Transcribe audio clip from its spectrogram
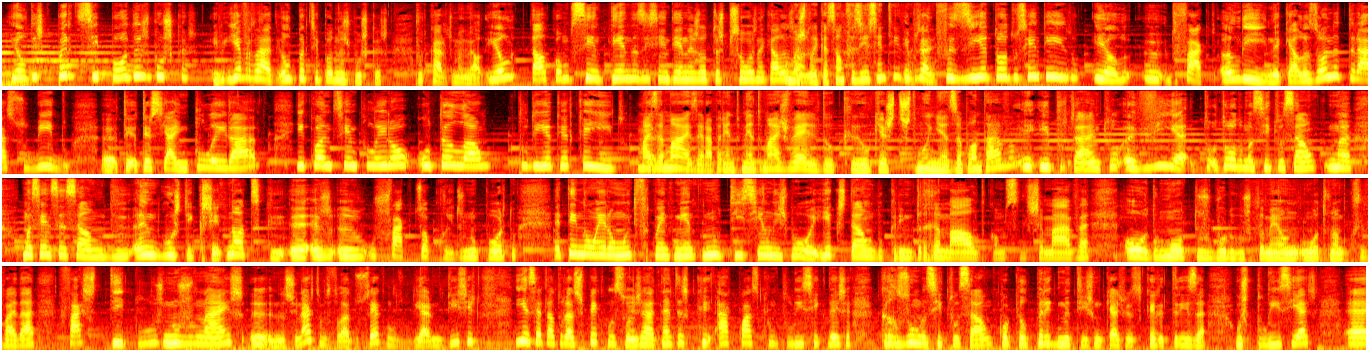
ele diz que participou das buscas. E é verdade, ele participou nas buscas por Carlos Manuel. Ele, tal como centenas e centenas de outras pessoas naquela Uma zona. Uma explicação que fazia sentido. E, portanto, fazia todo o sentido. Ele, eh, de facto, ali naquela zona terá subido, eh, ter-se-á empoleirado e quando se empoleirou, o talão podia ter caído. Mais a mais, era aparentemente mais velho do que o que as testemunhas apontavam. E, e portanto, havia toda uma situação, uma, uma sensação de angústia crescente. Note-se que uh, uh, os factos ocorridos no Porto até não eram muito frequentemente notícia em Lisboa. E a questão do crime de Ramalde, como se lhe chamava, ou do Monte dos Burgos, que também é um, um outro nome que se lhe vai dar, faz títulos nos jornais uh, nacionais, estamos a falar do século, do Diário Notícias, e a certa altura as especulações já há tantas que há quase que um polícia que deixa, que resume a situação com aquele pragmatismo que às vezes caracteriza os polícias uh,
